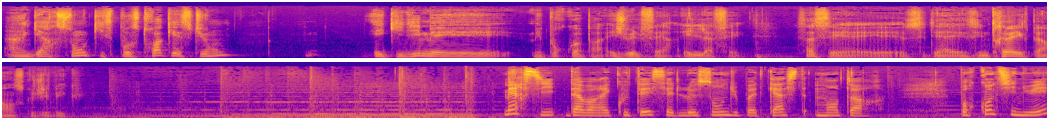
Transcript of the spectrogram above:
un garçon qui se pose trois questions et qui dit mais, mais pourquoi pas? Et je vais le faire. Et il l'a fait. Ça, c'est une très belle expérience que j'ai vécue. Merci d'avoir écouté cette leçon du podcast Mentor. Pour continuer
